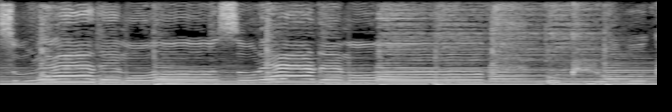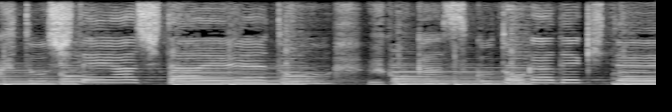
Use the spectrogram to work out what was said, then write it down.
それでもそれでも僕を僕として明日へと動かすことができて。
